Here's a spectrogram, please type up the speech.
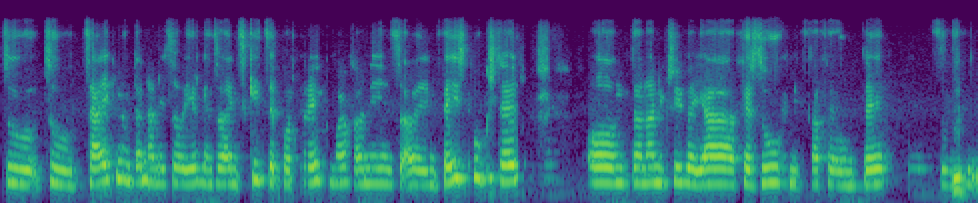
zu, zu zeichnen und dann habe ich so irgend so ein Skizzeporträt gemacht, habe ich es in Facebook gestellt und dann habe ich geschrieben, ja, Versuch mit Kaffee und Tee zu hm.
